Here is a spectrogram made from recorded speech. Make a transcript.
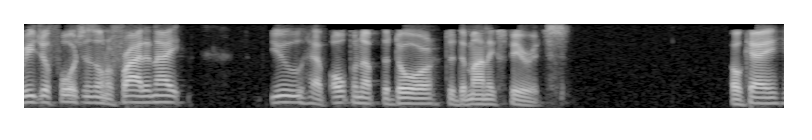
read your fortunes on a Friday night? You have opened up the door to demonic spirits. Okay?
